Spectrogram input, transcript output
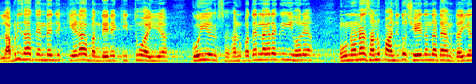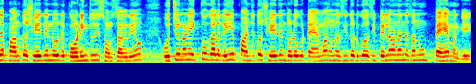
ਲੱਭ ਨਹੀਂ ਸਕਦਾ ਤਿੰਨ ਦਿਨ ਚ ਕਿਹੜਾ ਬੰਦੇ ਨੇ ਕਿੱਥੋਂ ਆਈ ਆ ਕੋਈ ਸਾਨੂੰ ਪਤਾ ਨਹੀਂ ਲੱਗ ਰਿਹਾ ਕਿ ਕੀ ਹੋ ਰਿਹਾ। ਹੁਣ ਉਹਨਾਂ ਨੇ ਸਾਨੂੰ 5 ਤੋਂ 6 ਦਿਨ ਦਾ ਟਾਈਮ ਦਿੱਤਾ ਜੀ, ਕਹਿੰਦੇ 5 ਤੋਂ 6 ਦਿਨ ਉਹ ਰਿਕਾਰਡਿੰਗ ਤੁਸੀਂ ਸੁਣ ਸਕਦੇ ਹੋ। ਉਹ 'ਚ ਉਹਨਾਂ ਨੇ ਇੱਕੋ ਗੱਲ ਕਹੀ ਹੈ 5 ਤੋਂ 6 ਦਿਨ ਤੁਹਾਡੇ ਕੋਲ ਟਾਈਮ ਆ, ਹੁਣ ਅਸੀਂ ਤੁਹਾਡੇ ਕੋਲ, ਅਸੀਂ ਪਹਿਲਾਂ ਉਹਨਾਂ ਨੇ ਸਾਨੂੰ ਪੈਸੇ ਮੰਗੇ।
